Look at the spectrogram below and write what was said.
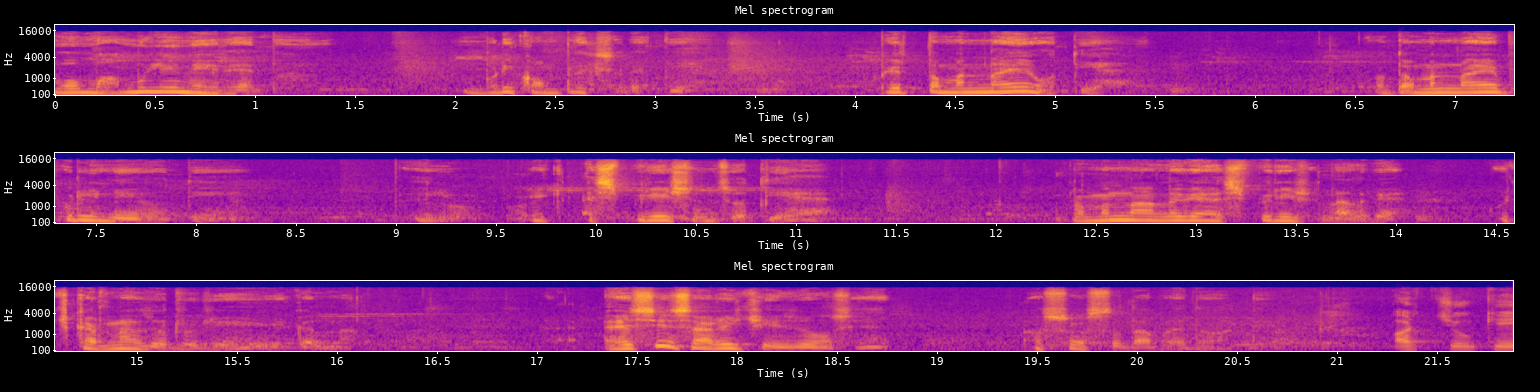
वो मामूली नहीं रहती, बड़ी कॉम्प्लेक्स रहती है। फिर तमन्नाएँ होती है, और तमन्नाएँ पूरी नहीं होती फिर एक एस्पिरेशंस होती है। तमन्ना अलग है एस्पिरेशन अलग है। कुछ करना ज़रूरी है, ये करना। ऐसी सारी चीज़ों से अस्वस्थता पैदा होती है। और चूँकि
